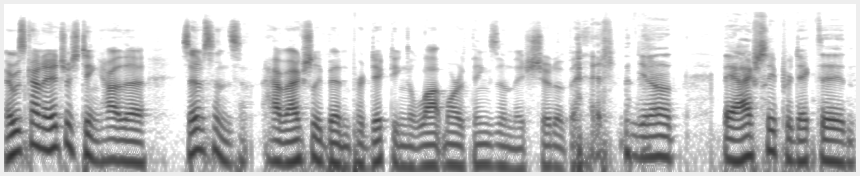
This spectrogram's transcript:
It was kind of interesting how the Simpsons have actually been predicting a lot more things than they should have been. You know, they actually predicted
